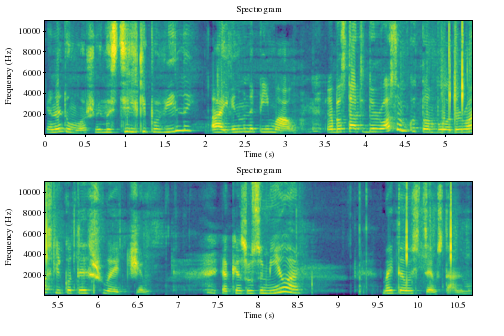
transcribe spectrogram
Я не думала, що він настільки повільний. Ай, він мене піймав. Треба стати дорослим котом, бо дорослі коти швидші. Як я зрозуміла, давайте ось цим станемо.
